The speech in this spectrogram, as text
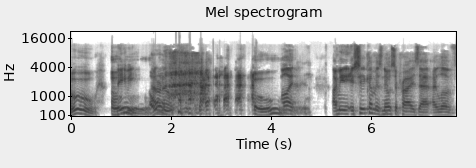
ooh, Oh, maybe I don't know. Oh, But I mean, it should come as no surprise that I love,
